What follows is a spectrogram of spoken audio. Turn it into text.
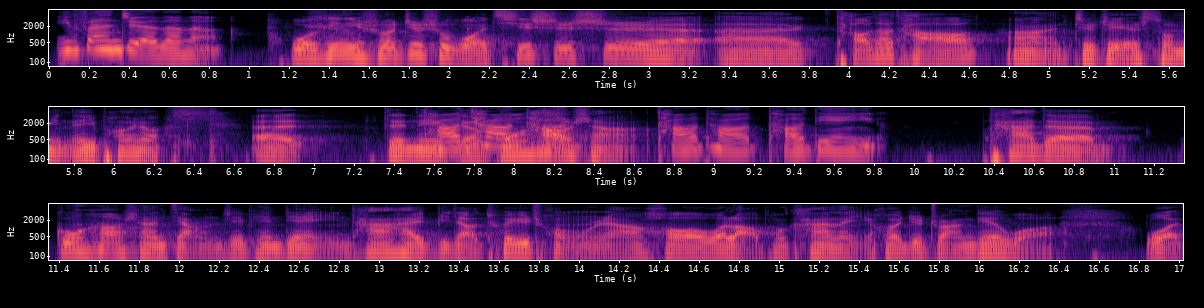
一帆觉得呢？我跟你说，就是我其实是呃淘淘淘啊，就这也是宋敏的一朋友，呃的那淘淘个公号淘上，淘淘淘电影，他的公号上讲的这篇电影，他还比较推崇，然后我老婆看了以后就转给我。我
